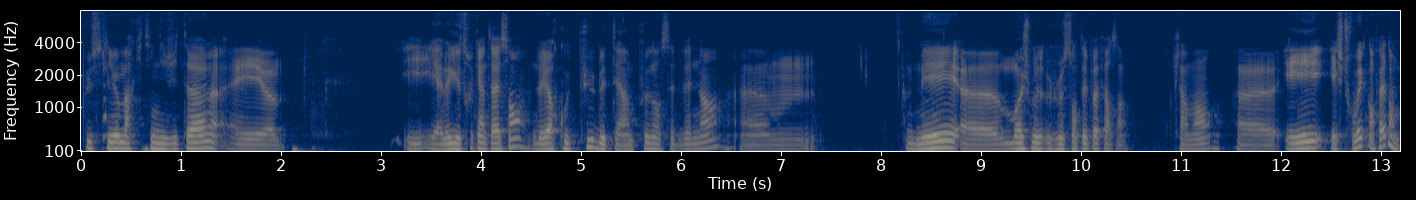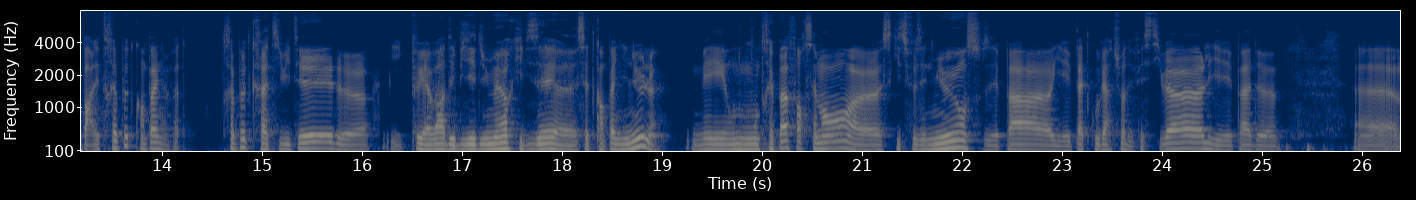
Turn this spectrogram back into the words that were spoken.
plus, liée au marketing digital et, euh, et, et avec des trucs intéressants. D'ailleurs, coup de pub était un peu dans cette veine-là. Mais moi, je me, je me sentais pas faire ça, clairement. Et, et je trouvais qu'en fait, on parlait très peu de campagne, en fait. Très peu de créativité. Il peut y avoir des billets d'humeur qui disaient cette campagne est nulle, mais on nous montrait pas forcément euh, ce qui se faisait de mieux. On se faisait pas, il y avait pas de couverture des festivals, il y avait pas de, euh,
